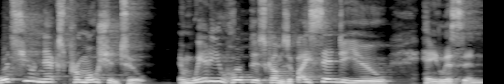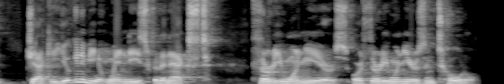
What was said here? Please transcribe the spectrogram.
What's your next promotion to? And where do you hope this comes? If I said to you, hey, listen, Jackie, you're going to be at Wendy's for the next 31 years or 31 years in total.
